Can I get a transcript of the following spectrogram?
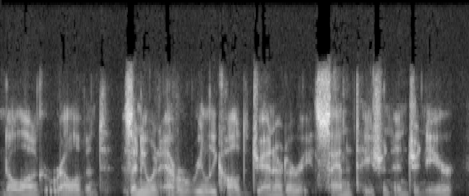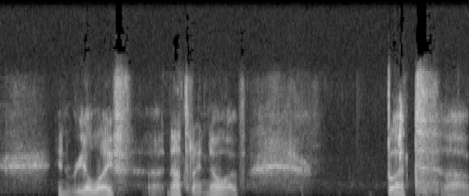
no longer relevant. Has anyone ever really called a janitor a sanitation engineer in real life? Uh, not that I know of. But uh,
